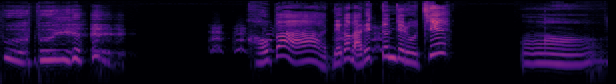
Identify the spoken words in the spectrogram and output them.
뭐 뭐야? 거봐, 내가 말했던 대로지? 음,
